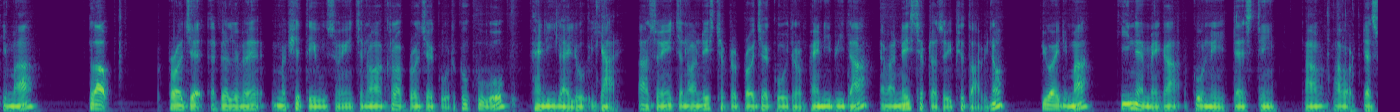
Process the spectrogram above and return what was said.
ဒီမှာ cloud project available မဖြစ်သေးဘူးဆိုရင်ကျွန်တော် cloud project ကိုတစ်ခုခုကိုဖန်တီးလိုက်လို့ရတယ် အဲဆိုရင်ကျွန်တော် next chapter project ကိုကျွန်တော်ဖန်တီးပြီးသားအဲမှာ next chapter ဆိုပြီးဖြစ်သွားပြီနော်ပြီးတော့ဒီမှာ key နာမည်ကကိုနေ testing ဒါပါတော့ test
